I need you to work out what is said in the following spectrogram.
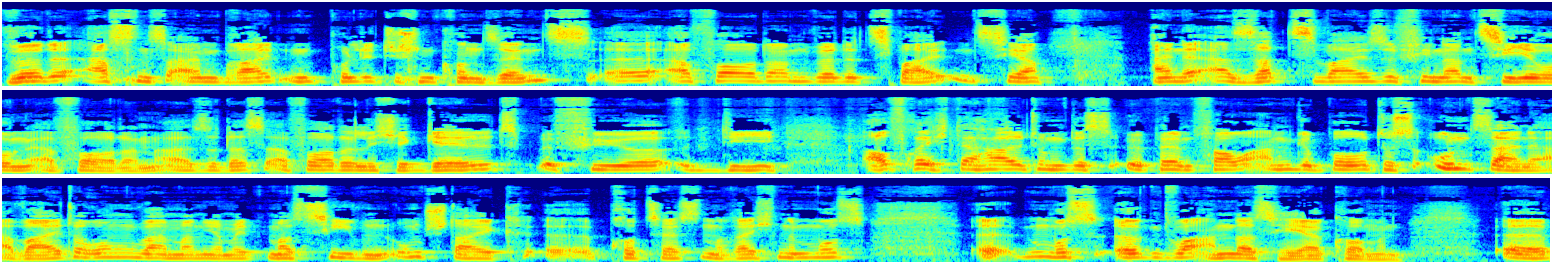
würde erstens einen breiten politischen Konsens äh, erfordern, würde zweitens ja eine ersatzweise Finanzierung erfordern, also das erforderliche Geld für die Aufrechterhaltung des ÖPNV-Angebotes und seine Erweiterung, weil man ja mit massiven Umsteigprozessen rechnen muss, äh, muss irgendwo anders herkommen. Äh,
